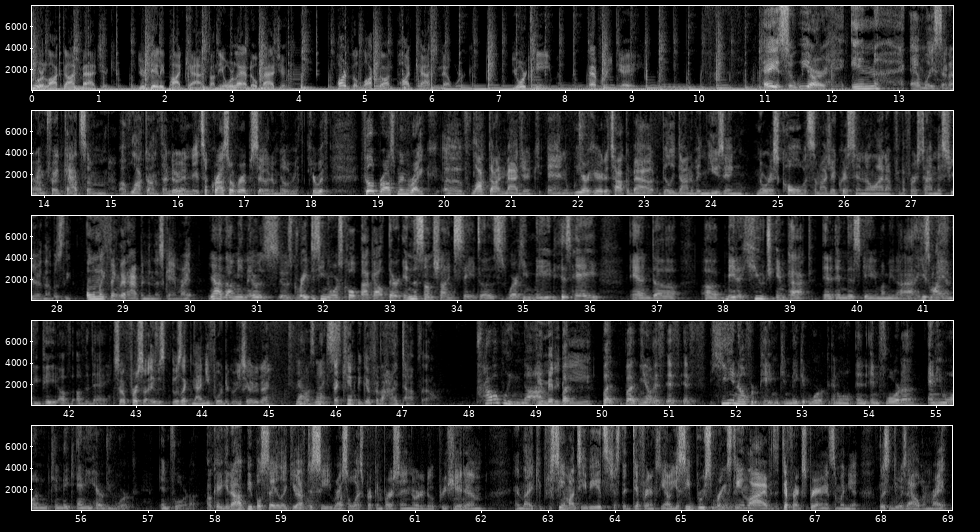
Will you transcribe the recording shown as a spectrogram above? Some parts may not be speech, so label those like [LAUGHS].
You are Locked On Magic, your daily podcast on the Orlando Magic, part of the Locked On Podcast Network. Your team every day. Hey, so we are in Amway Center. I'm Fred Katz. I'm of Locked On Thunder, and it's a crossover episode. I'm here with, Philip Rossman Reich of Locked On Magic, and we are here to talk about Billy Donovan using Norris Cole with Semaj Christon in the lineup for the first time this year, and that was the only thing that happened in this game, right? Yeah, I mean it was it was great to see Norris Cole back out there in the Sunshine State. Uh, this is where he made his hay and uh, uh, made a huge impact in, in this game. I mean, he's my MVP of, of the day. So first, of all, it was it was like 94 degrees here today. Yeah, it was nice. That can't be good for the high top, though. Probably not. Humidity. But, but, but you know, if, if, if he and Elfrid Payton can make it work in, in, in Florida, anyone can make any hairdo work in Florida. Okay, you know how people say like you have to see Russell Westbrook in person in order to appreciate mm-hmm. him, and like if you see him on TV, it's just a different. You know, you see Bruce Springsteen live, it's a different experience than when you listen to his album, right?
